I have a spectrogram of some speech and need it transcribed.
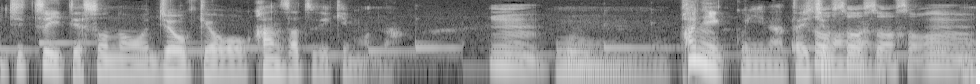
落ち着いてその状況を観察できるもんな。うん。うんうんパニックになったら一番そうそうそうう。そう。う。うんうん。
